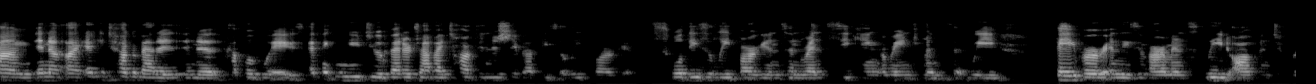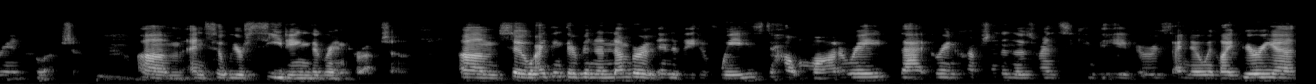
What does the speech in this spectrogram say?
um, and I, I, can talk about it in a couple of ways. I think when you do a better job, I talked initially about these elite bargains. Well, these elite bargains and rent seeking arrangements that we favor in these environments lead often to grand corruption. Um, and so we're seeding the grand corruption. Um, so I think there have been a number of innovative ways to help moderate that grand corruption and those rent seeking behaviors. I know in Liberia,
